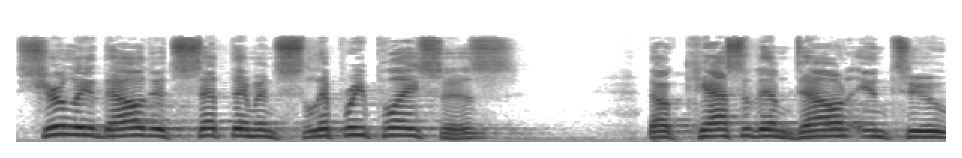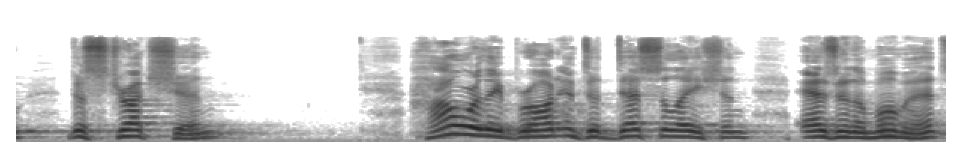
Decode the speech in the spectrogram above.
Surely thou didst set them in slippery places, thou castest them down into destruction. How are they brought into desolation as in a moment?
